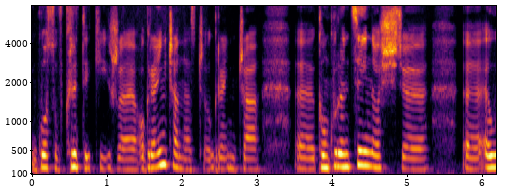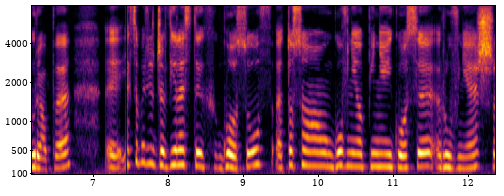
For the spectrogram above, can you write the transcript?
głosów krytyki, że ogranicza nas, czy ogranicza e, konkurencyjność e, e, Europy. Ja chcę powiedzieć, że wiele z tych głosów to są głównie opinie i głosy również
